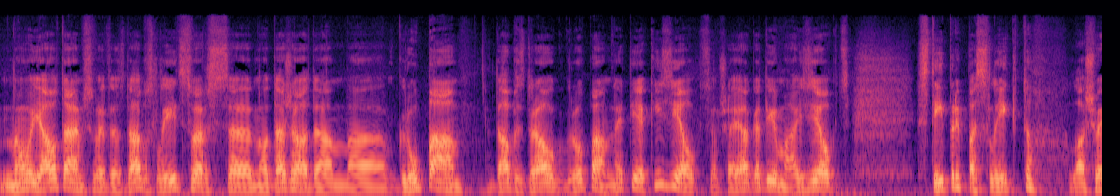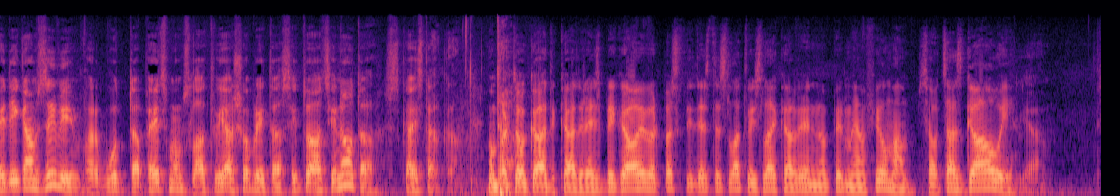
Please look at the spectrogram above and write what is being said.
Nu, jautājums, vai tas dabas līdzsvars eh, no dažādām uh, grupām, dabas draugu grupām netiek izjaukts, un šajā gadījumā izjaukts stipri pa sliktu lašveidīgām zivīm. Varbūt tāpēc mums Latvijā šobrīd tā situācija nav tā skaistākā. Un par tā. to, kāda kādreiz bija gauja, var paskatīties. Tas Latvijas laikā viena no pirmajām filmām saucās Gauja.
